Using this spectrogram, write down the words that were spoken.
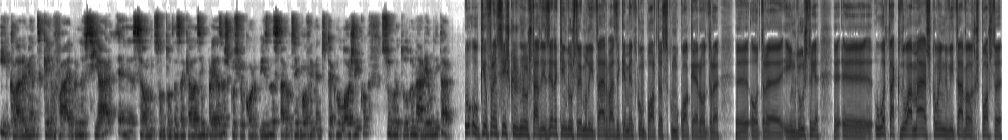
e claramente quem vai beneficiar uh, são, são todas aquelas empresas que o seu core business está no desenvolvimento tecnológico, sobretudo na área militar. O, o, que o Francisco nos está a dizer é que a indústria militar basicamente comporta-se como qualquer outra, uh, outra indústria. Uh, uh, o ataque do Hamas, com a inevitável resposta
